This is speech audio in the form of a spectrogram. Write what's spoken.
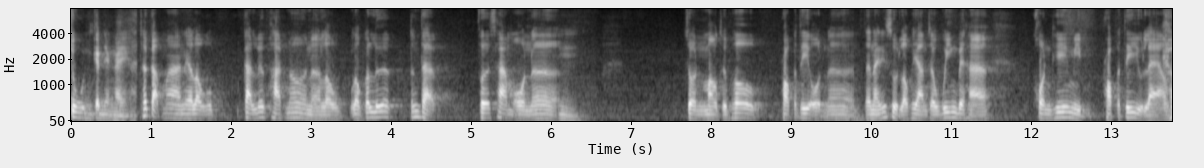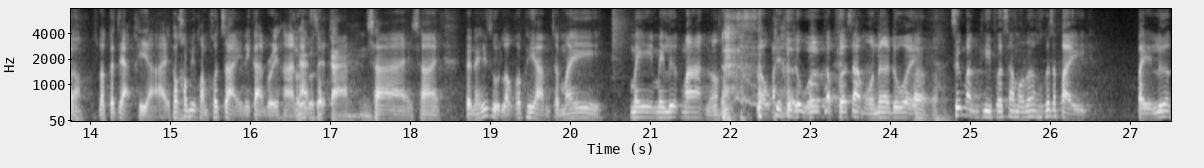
จูนกันยังไงครับถ้ากลับมาเนี่ยเราการเลือก partner นะเราเราก็เลือกตั้งแต่ first time owner จน multiple property owner แต่ในที่สุดเราพยายามจะวิ่งไปหาคนที่มี property อยู่แล้วครับเนาะเราก็อยากขยาย เพราะเขามีความเข้าใจในการบริหารเขามีประสบ asset การณ์อืมใช่ใช่แต่ในที่สุดเราก็พยายามจะไม่ไม่ไม่เลือกมากเนาะเราพยายามจะ work กับ first time owner ด้วยเออเออซึ่งบางที first time owner เขาก็จะไปไปเลือก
